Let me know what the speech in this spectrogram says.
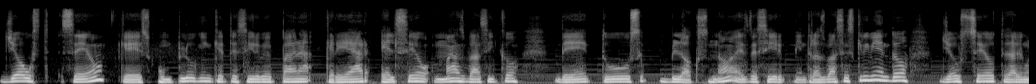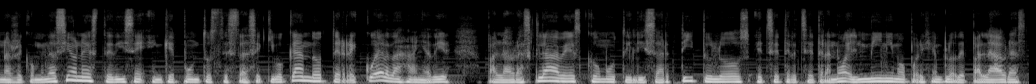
Yoast SEO que es un plugin que te sirve para crear el SEO más básico de tus blogs no es decir mientras vas escribiendo Yoast SEO te da algunas recomendaciones te dice en qué puntos te estás equivocando te recuerda añadir palabras claves cómo utilizar títulos etcétera etcétera no el mínimo por ejemplo de palabras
